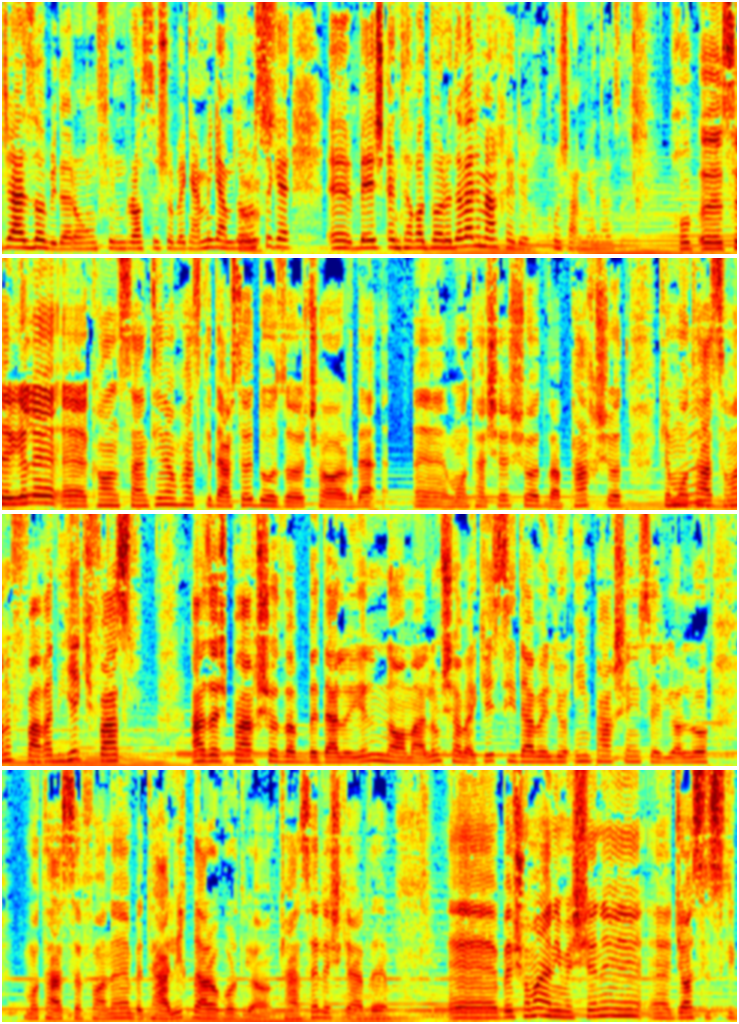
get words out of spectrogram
جذابی داره اون فیلم راستشو بگم. میگم درسته درست. که بهش انتقاد وارده ولی من خیلی خوشم میاد ازش. خب سریال کانستانتین هم هست که در سال 2014 اه، منتشر شد و پخش شد که متاسفانه فقط یک فصل ازش پخش شد و به دلایل نامعلوم شبکه CW این پخش این سریال رو متاسفانه به تعلیق در آورد یا کنسلش کرده. به شما انیمیشن جاستس لیگ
